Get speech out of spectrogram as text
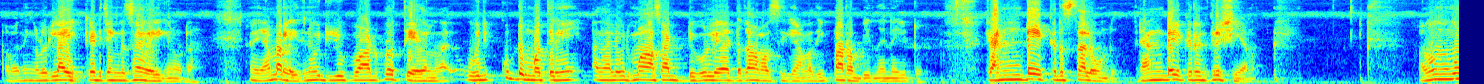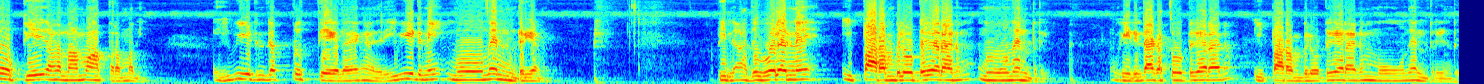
അപ്പോൾ നിങ്ങളൊരു ലൈക്ക് അടിച്ചെങ്കിൽ സഹകരിക്കണം കേട്ടോ. ഞാൻ പറഞ്ഞില്ല ഇതിന് ഒരുപാട് പ്രത്യേകത ഒരു കുടുംബത്തിന് എന്നാൽ ഒരു മാസം അടിപൊളിയായിട്ട് താമസിക്കാനുള്ളത് ഈ പറമ്പിൽ നിന്ന് തന്നെ കിട്ടും. രണ്ട് ഏക്കർ സ്ഥലമുണ്ട്. രണ്ട് ഏക്കറും കൃഷിയാണ്. അതൊന്ന് നോക്കി നടന്നാൽ മാത്രം മതി. ഈ വീടിന്റെ പ്രത്യേകത എങ്ങനെ ഈ വീടിന് മൂന്ന് എൻട്രിയാണ് പിന്നെ അതുപോലെ തന്നെ ഈ പറമ്പിലോട്ട് കയറാനും മൂന്ന് എൻട്രി വീടിന്റെ അകത്തോട്ട് കയറാനും ഈ പറമ്പിലോട്ട് കയറാനും മൂന്ന് എൻട്രി ഉണ്ട്.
